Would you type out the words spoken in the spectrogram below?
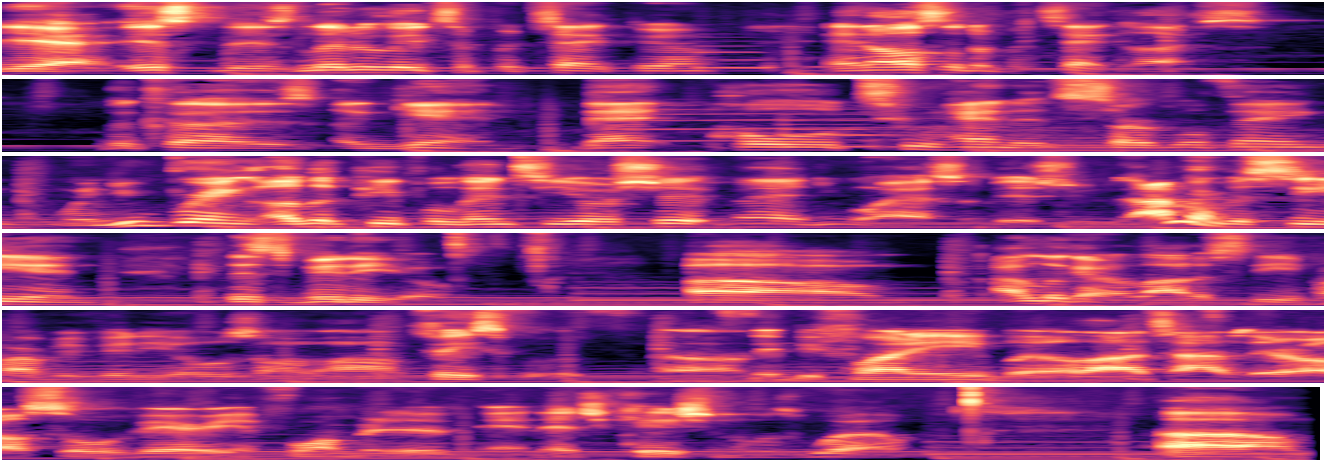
yeah it's, it's literally to protect them and also to protect us because again that whole two-handed circle thing when you bring other people into your shit man you gonna have some issues i remember seeing this video um i look at a lot of steve harvey videos on, on facebook uh, they be funny but a lot of times they're also very informative and educational as well um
